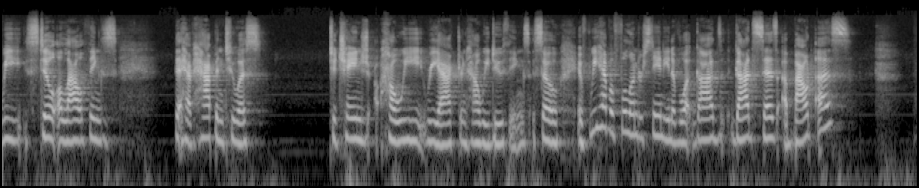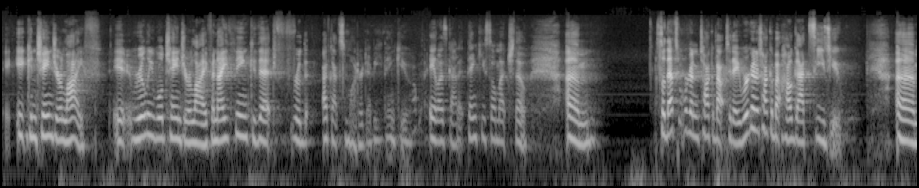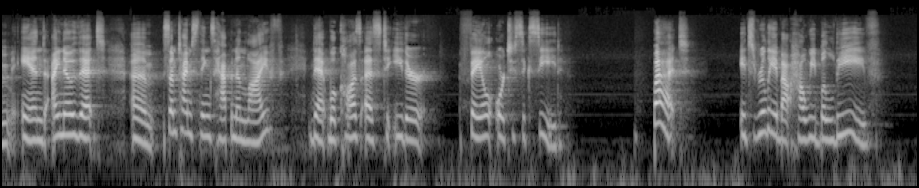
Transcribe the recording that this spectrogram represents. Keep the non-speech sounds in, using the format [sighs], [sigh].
we still allow things that have happened to us to change how we react and how we do things. So if we have a full understanding of what God, God says about us, it can change your life. It really will change your life. And I think that for the, I've got some water, Debbie. Thank you. Ayla's got it. Thank you so much, though. Um, so that's what we're going to talk about today. We're going to talk about how God sees you. Um, and I know that um, sometimes things happen in life that will cause us to either fail or to succeed. But it's really about how we believe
